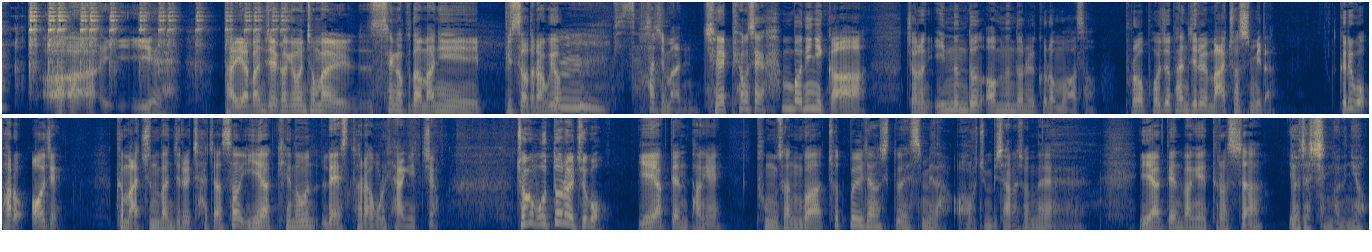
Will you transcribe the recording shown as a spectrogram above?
아, 아, 아, 예. 다이아 반지의 가격은 정말 생각보다 많이 비싸더라고요. 하지만 제 평생 한 번이니까 저는 있는 돈 없는 돈을 끌어모아서 프로포즈 반지를 맞췄습니다. 그리고 바로 어제 그 맞춘 반지를 찾아서 예약해 놓은 레스토랑으로 향했죠. 조금 웃돈을 주고 예약된 방에 풍선과 촛불 장식도 했습니다. 어 준비 잘하셨네. 예약된 방에 들어서자 여자친구는요.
